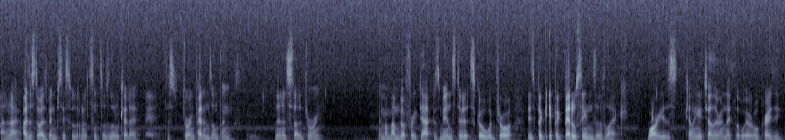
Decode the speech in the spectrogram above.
I don't know. I just always been obsessed with it since I was a little kid. Eh? Yeah. Just drawing patterns on things. Then I started drawing. And my mum got freaked out because me and the student at school would draw these big epic battle scenes of like warriors killing each other, and they thought we were all crazy.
